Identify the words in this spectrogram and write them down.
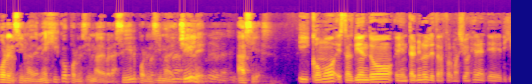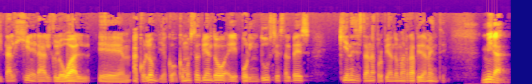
Por encima de México, por encima de Brasil, por, encima, de Chile. Así es. ¿Y cómo estás viendo en términos de transformación eh, digital general, global, eh, a Colombia? ¿Cómo, estás viendo eh, por industrias tal vez quiénes están apropiando más rápidamente? Mira,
